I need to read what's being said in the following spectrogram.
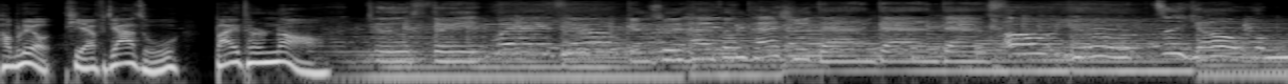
Top 六，TF 家族，Better Now。跟随海风开始 dance dance dance oh you 自由我们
